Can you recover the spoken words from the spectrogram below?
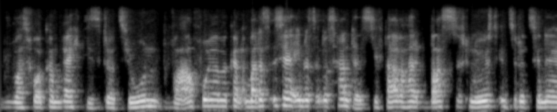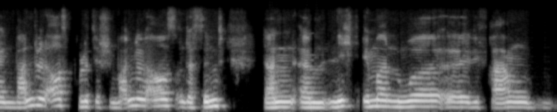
du hast vollkommen recht, die Situation war vorher bekannt. Aber das ist ja eben das Interessante. Es ist die Frage halt, was löst institutionellen Wandel aus, politischen Wandel aus? Und das sind dann ähm, nicht immer nur äh, die Fragen,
